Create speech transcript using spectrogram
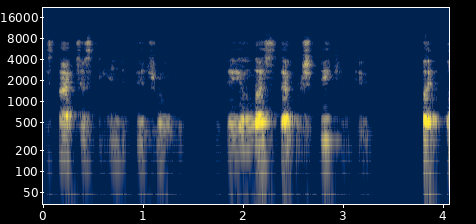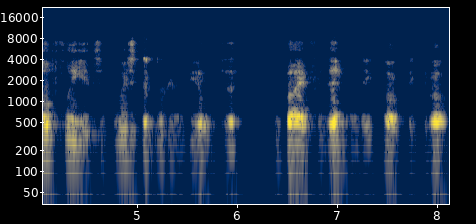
it's not just the individual with, ALS that we're speaking to, but hopefully it's a voice that we're going to be able to provide for them when they talk. They get up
